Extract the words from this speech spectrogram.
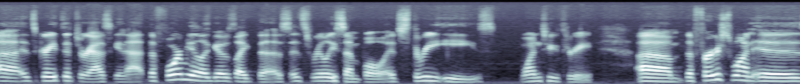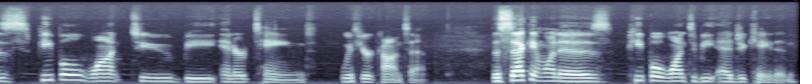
uh, it's great that you're asking that. The formula goes like this. It's really simple. It's three E's. One, two, three. Um, the first one is people want to be entertained with your content. The second one is people want to be educated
